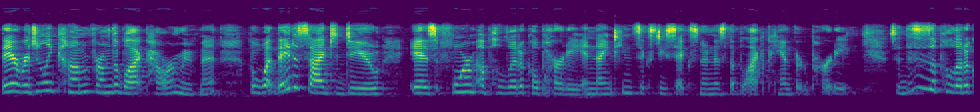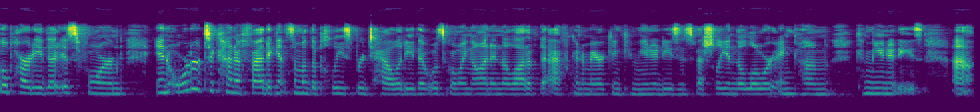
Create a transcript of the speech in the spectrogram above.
they originally come from the Black Power movement, but what they decide to do is form a political party in 1966 known as the Black Panther Party. So this is a political party that is formed in order to kind of fight against some of the police brutality that was going on in a lot of the African American communities, especially in the lower income communities. Uh,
